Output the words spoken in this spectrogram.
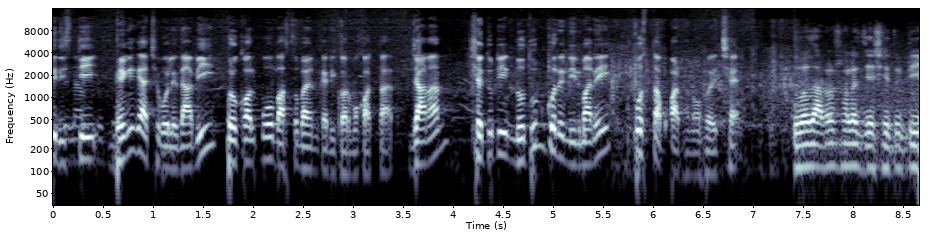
ব্রিজটি ভেঙে গেছে বলে দাবি প্রকল্প বাস্তবায়নকারী কর্মকর্তার। জানান, সেতুটি নতুন করে নির্মাণে প্রস্তাব পাঠানো হয়েছে। দু হাজার আঠারো সালে যে সেতুটি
